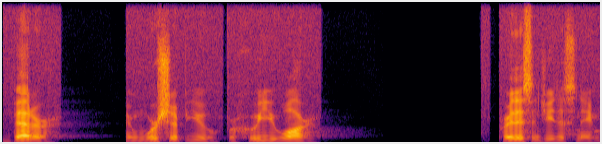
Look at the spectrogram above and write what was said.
better and worship you for who you are. Pray this in Jesus' name.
